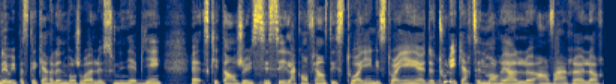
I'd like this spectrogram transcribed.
Mais oui, parce que Caroline Bourgeois le soulignait bien. ce qui est en jeu ici, c'est la confiance des citoyens, des citoyens de tous les quartiers de Montréal envers leur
